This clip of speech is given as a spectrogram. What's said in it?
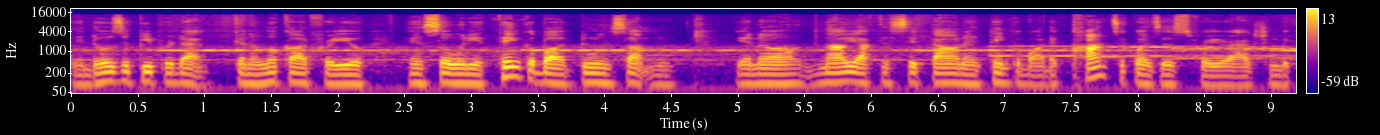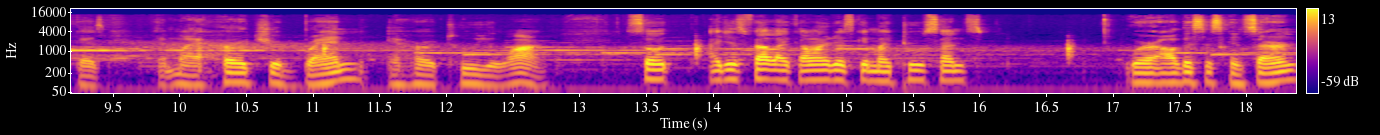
then those are people that are gonna look out for you. And so when you think about doing something, you know, now you have to sit down and think about the consequences for your action because it might hurt your brand and hurt who you are. So I just felt like I want to just give my two cents where all this is concerned.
